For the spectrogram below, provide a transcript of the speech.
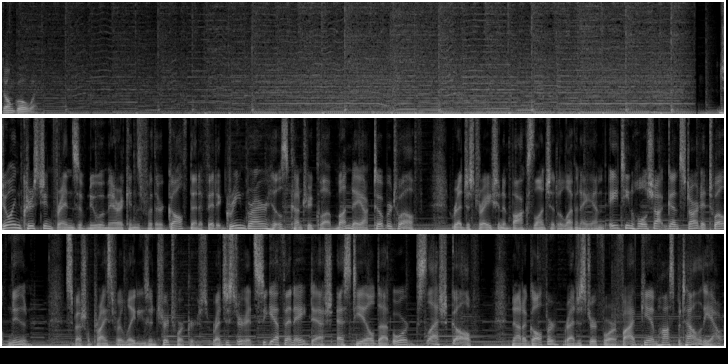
Don't go away. Join Christian Friends of New Americans for their golf benefit at Greenbrier Hills Country Club Monday, October 12th. Registration and box lunch at 11 a.m., 18 hole shotgun start at 12 noon. Special price for ladies and church workers. Register at cfna-stl.org slash golf. Not a golfer? Register for our 5 p.m. hospitality hour.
